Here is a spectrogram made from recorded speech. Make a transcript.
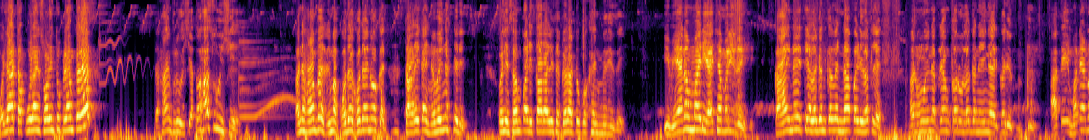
ઓલા ટપુડા છોડીને તું પ્રેમ કરે સાંભળ્યું છે? તો હાસું છે અને હા ભાઈ એમાં ખોદાય ખોદાય ન કર. તારે કઈ નવાઈ ન કરી. ઓલી સંપાડી તારા લીધે ગરા ટૂંકો ખાઈને મરી જાય. એ મેં ન મારી હાથે મરી જઈ કાંઈ નહીં તે લગ્ન કરવા ના પડ્યું એટલે. અને હું એને પ્રેમ કરું લગ્ન એને કર્યું છું આ તે મને ન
